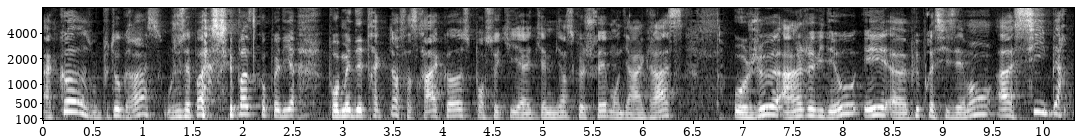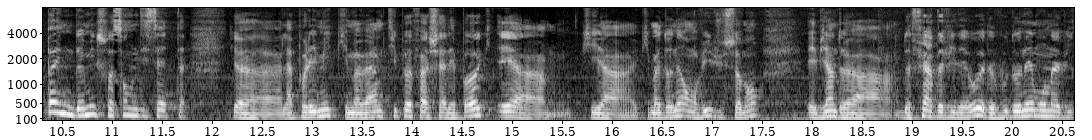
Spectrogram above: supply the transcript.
à cause, ou plutôt grâce, ou je sais pas, je sais pas ce qu'on peut dire. Pour mes détracteurs, ça sera à cause, pour ceux qui, aiment bien ce que je fais, on dira grâce au jeu, à un jeu vidéo, et euh, plus précisément à Cyberpunk 2077. Euh, la polémique qui m'avait un petit peu fâché à l'époque et euh, qui m'a donné envie justement eh bien de, de, faire des vidéos et de vous donner mon avis.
